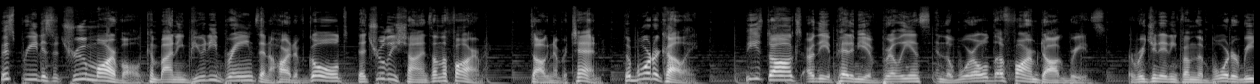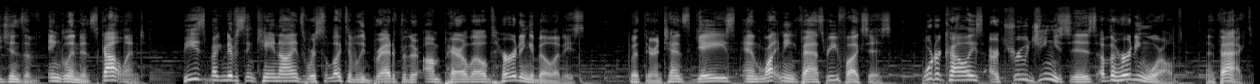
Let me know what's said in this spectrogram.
This breed is a true marvel, combining beauty, brains, and a heart of gold that truly shines on the farm. Dog number 10, the Border Collie. These dogs are the epitome of brilliance in the world of farm dog breeds. Originating from the border regions of England and Scotland, these magnificent canines were selectively bred for their unparalleled herding abilities. With their intense gaze and lightning fast reflexes, Border Collies are true geniuses of the herding world. In fact,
